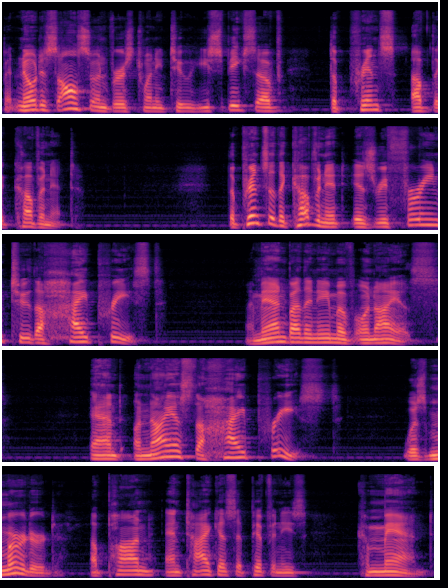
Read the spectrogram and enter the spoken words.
But notice also in verse 22, he speaks of the Prince of the Covenant. The Prince of the Covenant is referring to the high priest, a man by the name of Onias. And Onias, the high priest, was murdered upon Antiochus Epiphanes' command.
